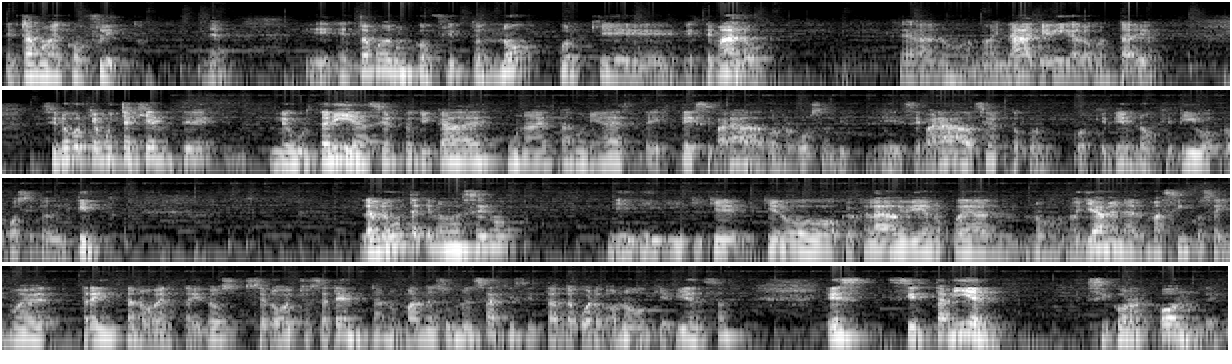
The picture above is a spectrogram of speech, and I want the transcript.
entramos en conflicto. Eh, entramos en un conflicto no porque esté malo, No, no hay nada que diga lo contrario, sino porque a mucha gente le gustaría, ¿cierto?, que cada vez una de estas unidades esté separada, con recursos eh, separados, ¿cierto?, porque tienen objetivos, propósitos distintos. La pregunta que nos hacemos, y, quiero que ojalá hoy día nos puedan, nos, llamen al más 569 30 92 08 70, nos manden sus mensajes si están de acuerdo o no, qué piensan, es si está bien, si corresponde,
